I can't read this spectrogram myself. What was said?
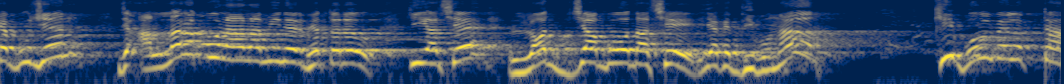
থেকে বুঝেন যে আল্লাহ রাব্বুল আলমিনের ভেতরেও কি আছে? লজ্জাবোধ আছে। ইয়াকে দিব না। কি বলবে লোকটা?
